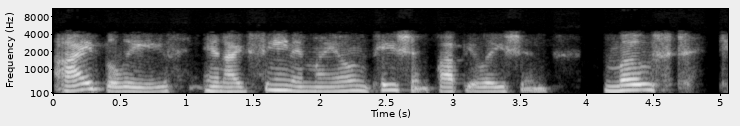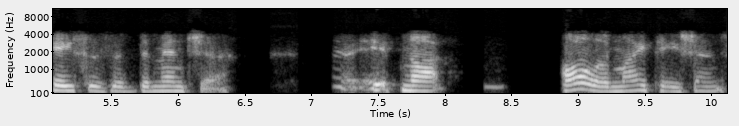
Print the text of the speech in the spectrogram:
I believe, and I've seen in my own patient population, most cases of dementia, if not all of my patients,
